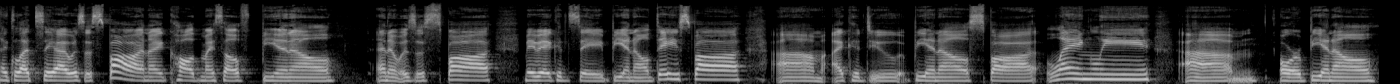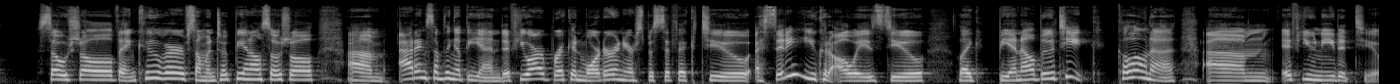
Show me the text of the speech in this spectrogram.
like let's say I was a spa and I called myself BNL and it was a spa. Maybe I could say BNL Day Spa. Um, I could do BNL Spa Langley um, or BNL Social Vancouver. If someone took BNL Social, um, adding something at the end. If you are brick and mortar and you're specific to a city, you could always do like BNL Boutique Kelowna um, if you needed to.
